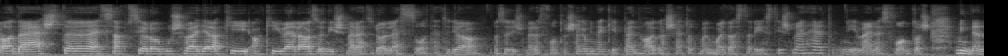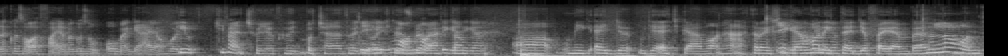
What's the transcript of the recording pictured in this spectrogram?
adást egy szakpszichológus hölgyel, aki, akivel az önismeretről lesz szó. Tehát, hogy a, az önismeret fontossága. Mindenképpen hallgassátok meg majd azt a részt is, mert hát nyilván ez fontos. Mindennek az alfája, meg az omegája, hogy kíváncsi vagyok, hogy bocsánat, hogy, hogy közbevágtam. Igen, igen. A, még egy, ugye egy K van hátra, és igen, igen van igen. itt egy a fejemben. Na mond.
